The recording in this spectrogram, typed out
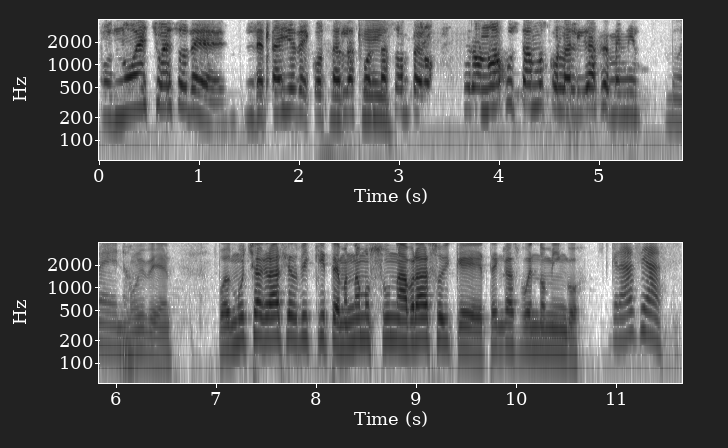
pues no he hecho eso de detalle de contar las cuántas son, pero pero no ajustamos con la liga femenil. Bueno. Muy bien. Pues muchas gracias, Vicky. Te mandamos un abrazo y que tengas buen domingo. Gracias.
